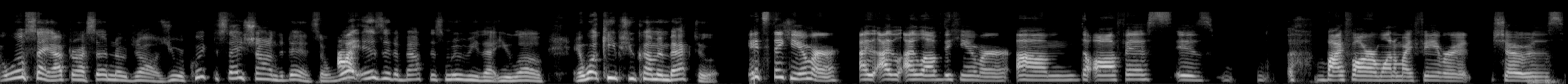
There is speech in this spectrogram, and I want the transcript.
I will say, after I said no Jaws, you were quick to say Shaun the Dead. So, what is I- it about this movie that you love, and what keeps you coming back to it? It's the humor. I, I I love the humor. Um, The Office is by far one of my favorite shows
